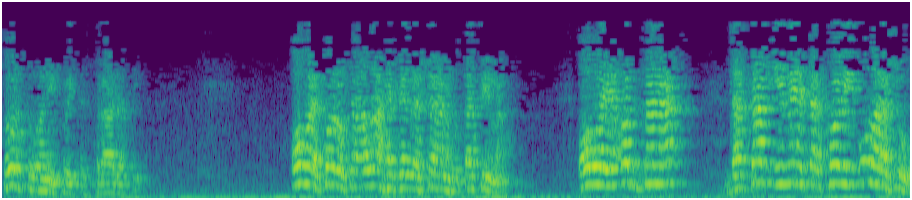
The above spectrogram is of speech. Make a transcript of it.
توسو أني كوي تسترادتي poruka Allaha Đele Šanhu takvima. Ovo je odmana da tam imeta koji ulažu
